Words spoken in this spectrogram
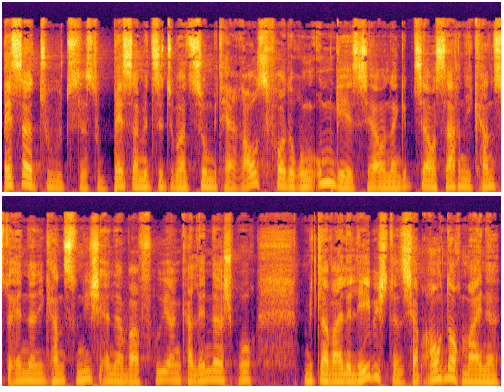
besser tut, dass du besser mit Situationen, mit Herausforderungen umgehst, ja. Und dann gibt's ja auch Sachen, die kannst du ändern, die kannst du nicht ändern. War früher ein Kalenderspruch. Mittlerweile lebe ich das. Ich habe auch noch meine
